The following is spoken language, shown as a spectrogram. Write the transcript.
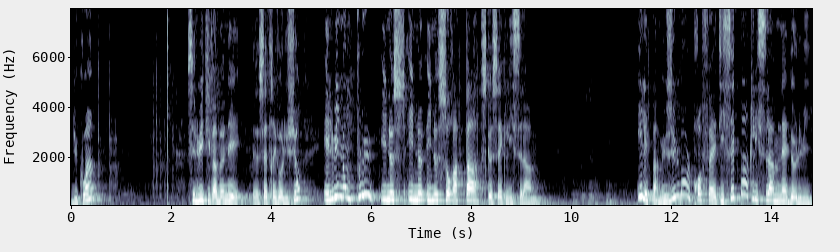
du coin. C'est lui qui va mener euh, cette révolution. Et lui non plus, il ne, il ne, il ne saura pas ce que c'est que l'islam. Il n'est pas musulman, le prophète. Il ne sait pas que l'islam naît de lui.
